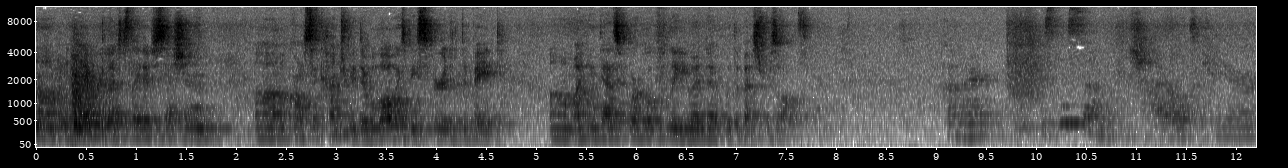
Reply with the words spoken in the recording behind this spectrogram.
um, in every legislative session uh, across the country, there will always be spirited debate. Um, I think that's where hopefully you end up with the best results. Governor, is this, um, child care,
